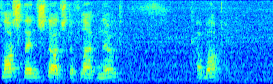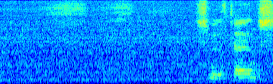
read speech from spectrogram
floss then starts to flatten out, come up. Smooth turns.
